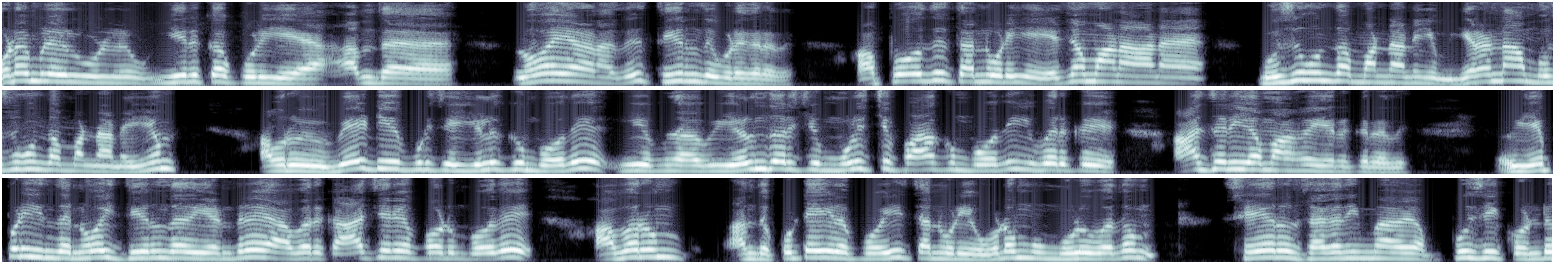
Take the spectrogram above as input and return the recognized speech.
உடம்பில் உள்ள இருக்கக்கூடிய அந்த நோயானது தீர்ந்து விடுகிறது. அப்போது தன்னுடைய எஜமானான முசுகுந்த மன்னனையும் இரண்டாம் முசுகுந்த மன்னனையும் அவர் வேட்டியை பிடிச்சி இழுக்கும் போது எழுந்தரிச்சு முழிச்சு பார்க்கும்போது இவருக்கு ஆச்சரியமாக இருக்கிறது. எப்படி இந்த நோய் தீர்ந்தது என்று அவருக்கு ஆச்சரியப்படும் போது அவரும் அந்த குட்டையில போய் தன்னுடைய உடம்பு முழுவதும் சேரும் சகதியுமா பூசிக்கொண்டு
